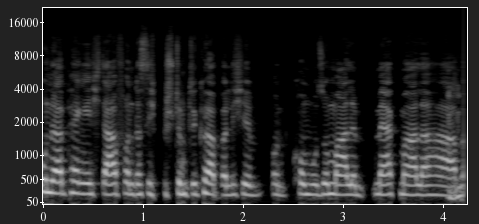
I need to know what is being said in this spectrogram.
Unabhängig davon, dass ich bestimmte körperliche und chromosomale Merkmale Mhm.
